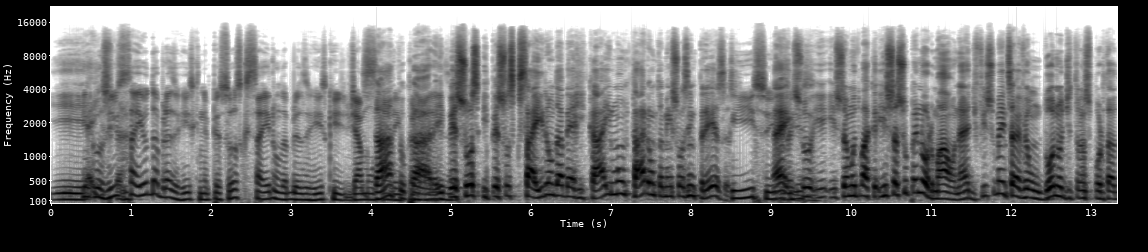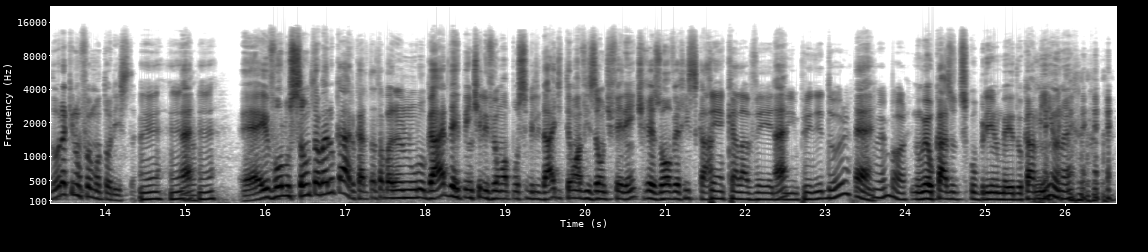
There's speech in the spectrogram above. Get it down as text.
E é Inclusive isso, cara. saiu da Brasil Risk, né? Pessoas que saíram da Brasil Risk e já montaram Exato, cara. E empresa. pessoas, e pessoas que saíram da BRK e montaram também suas empresas. Isso, isso. É, isso, i- isso é muito bacana. Isso é super normal, né? Dificilmente você vai ver um dono de transportadora que não foi motorista. É, é, é. É a evolução do trabalho do cara. O cara tá trabalhando num lugar, de repente ele vê uma possibilidade, tem uma visão diferente, resolve arriscar. Tem aquela veia É? de empreendedor, É. vai embora. No meu caso, descobri no meio do caminho, né?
